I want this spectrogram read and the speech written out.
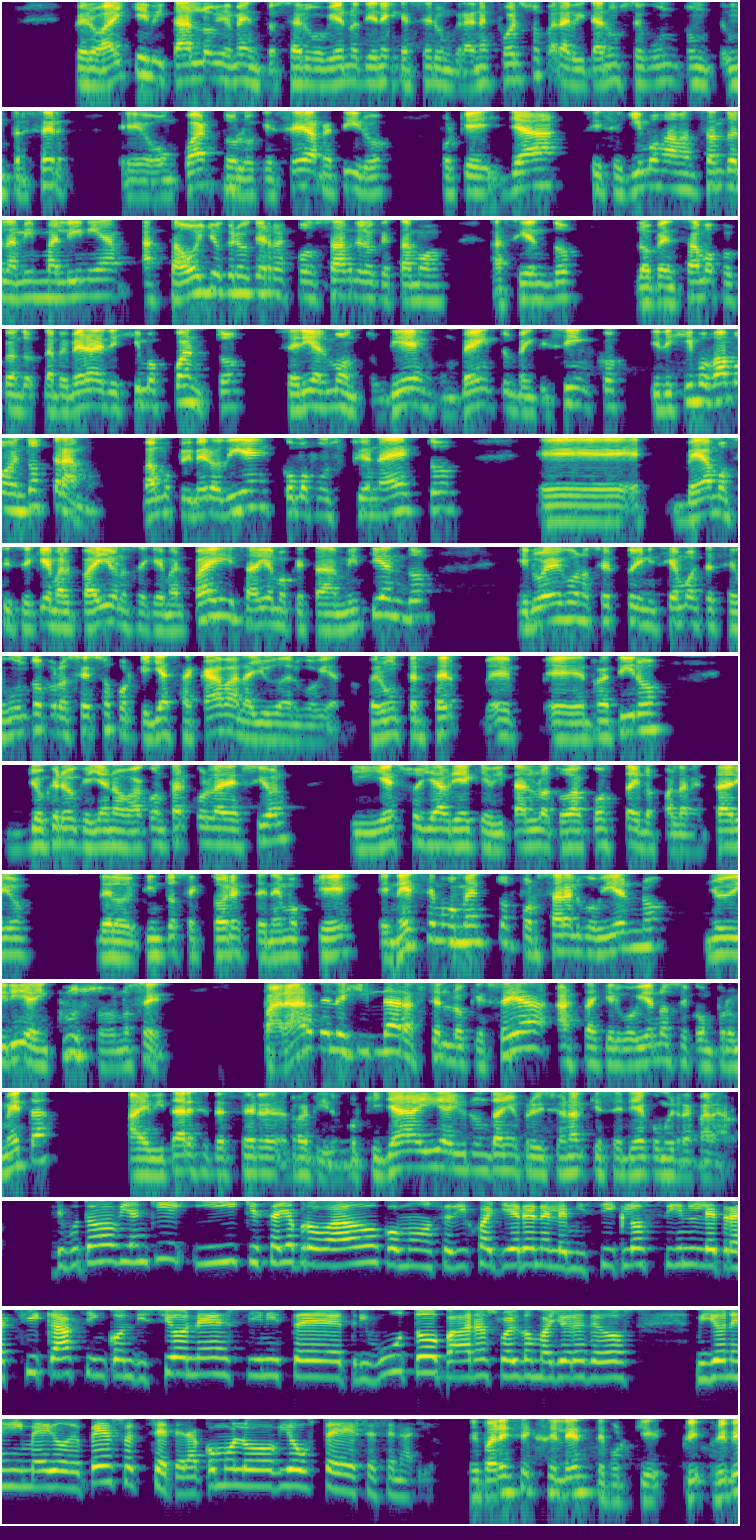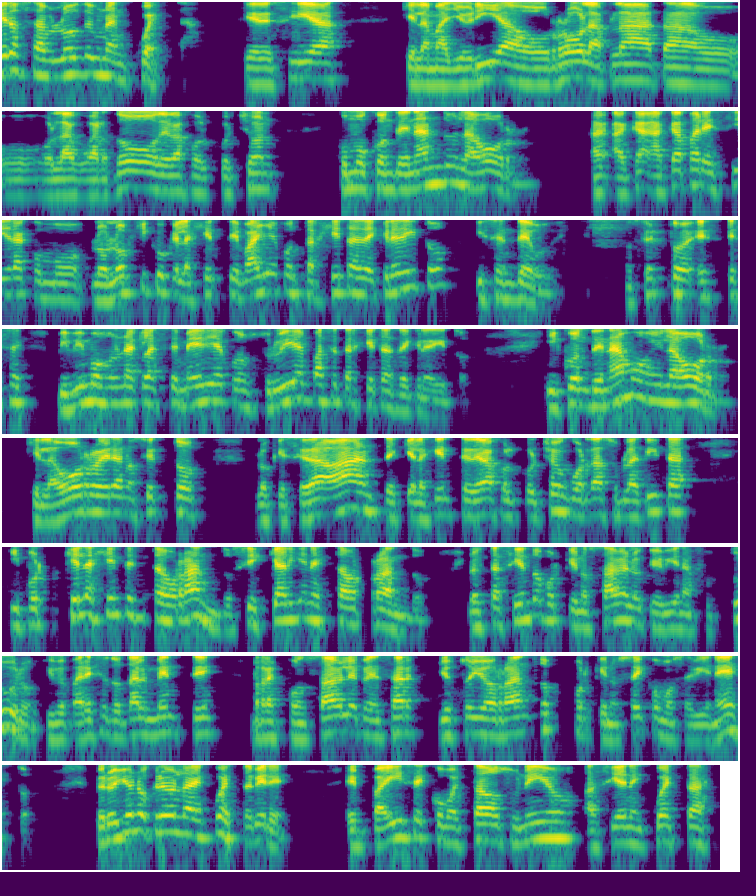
Pero hay que evitarlo, obviamente. O sea, el gobierno tiene que hacer un gran esfuerzo para evitar un segundo, un, tercer eh, o un cuarto, lo que sea, retiro, porque ya si seguimos avanzando en la misma línea, hasta hoy yo creo que es responsable lo que estamos haciendo. Lo pensamos porque cuando la primera vez dijimos cuánto sería el monto, un 10, un 20, un 25, y dijimos vamos en dos tramos. Vamos primero 10, cómo funciona esto, eh, veamos si se quema el país o no se quema el país, sabíamos que estaban mintiendo, y luego, ¿no es cierto?, iniciamos este segundo proceso porque ya sacaba la ayuda del gobierno. Pero un tercer eh, eh, retiro, yo creo que ya no va a contar con la adhesión y eso ya habría que evitarlo a toda costa y los parlamentarios de los distintos sectores tenemos que, en ese momento, forzar al gobierno, yo diría incluso, no sé, parar de legislar, hacer lo que sea hasta que el gobierno se comprometa a evitar ese tercer retiro, porque ya ahí hay un daño previsional que sería como irreparable. Diputado Bianchi, y que se haya aprobado, como se dijo ayer en el hemiciclo, sin letra chica, sin condiciones, sin este tributo para sueldos mayores de dos millones y medio de pesos, etcétera. ¿Cómo lo vio usted ese escenario? Me parece excelente porque primero se habló de una encuesta que decía que la mayoría ahorró la plata o, la guardó debajo del colchón, como condenando el ahorro. Acá, acá, pareciera como lo lógico que la gente vaya con tarjeta de crédito y se endeude, ¿no es cierto? Vivimos en una clase media construida en base a tarjetas de crédito y condenamos el ahorro, que el ahorro era, ¿no es cierto?, lo que se daba antes, que la gente debajo del colchón guardaba su platita. ¿Y por qué la gente está ahorrando? Si es que alguien está ahorrando, lo está haciendo porque no sabe lo que viene a futuro. Y me parece totalmente responsable pensar, yo estoy ahorrando porque no sé cómo se viene esto. Pero yo no creo en la encuesta. Mire, en países como Estados Unidos hacían encuestas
